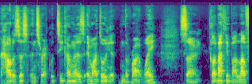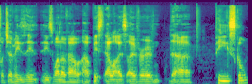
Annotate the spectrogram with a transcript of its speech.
how does this interact with tikanga? Is am I doing it in the right way?" So got nothing but love for Jim. He's he, he's one of our, our best allies over in the uh, PE school.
